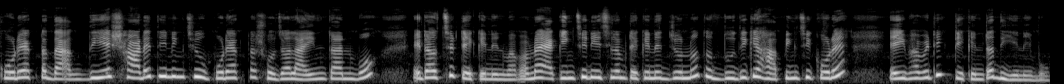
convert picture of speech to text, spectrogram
করে একটা দাগ দিয়ে সাড়ে তিন ইঞ্চি উপরে একটা সোজা লাইন টানবো। এটা হচ্ছে টেকেনের মাপ। আমরা এক ইঞ্চি নিয়েছিলাম টেকেনের জন্য, তো দুদিকে হাফ ইঞ্চি করে এইভাবে ঠিক টেকেনটা দিয়ে নেব।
